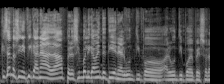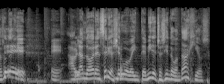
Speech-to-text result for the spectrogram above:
Quizás no significa nada, pero simbólicamente tiene algún tipo, algún tipo de peso. La suerte Sí. es que, eh, hablando ahora en serio, ayer hubo 20.800 contagios.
